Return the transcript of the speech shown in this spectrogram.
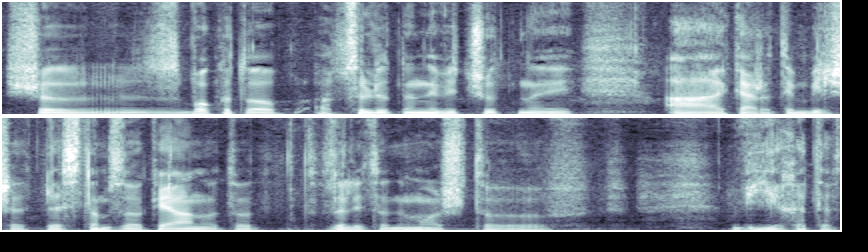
що з боку того абсолютно невідчутно. А кажу, тим більше десь там з океану, то взагалі то не можеш то в'їхати в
